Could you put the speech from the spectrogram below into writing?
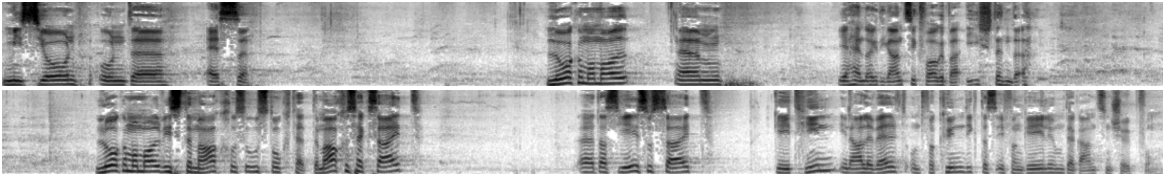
Mission und äh, Essen. Schauen wir mal. Ähm, ihr habt euch die ganze Zeit gefragt, was ist denn da? Schauen wir mal, wie es der Markus ausgedrückt hat. Der Markus hat gesagt, äh, dass Jesus sagt, geht hin in alle Welt und verkündigt das Evangelium der ganzen Schöpfung.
